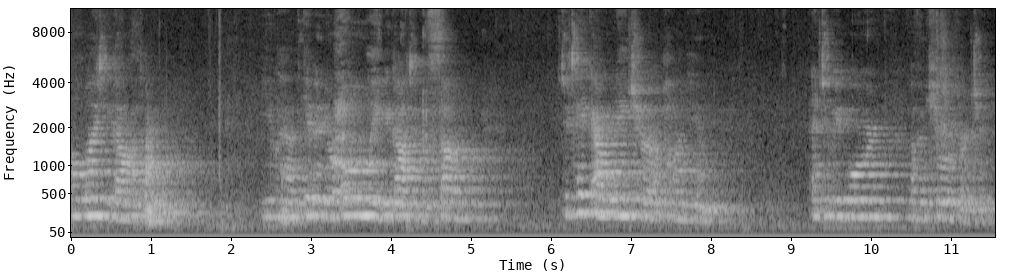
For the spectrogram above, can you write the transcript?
Almighty God, you have given your only begotten Son to take our nature upon him and to be born of a pure virgin.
